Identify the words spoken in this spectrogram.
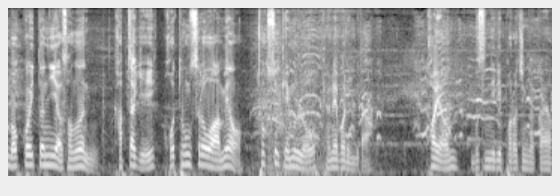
먹고 있던 이 여성은 갑자기 고통스러워하며 촉수 괴물로 변해버립니다. 과연 무슨 일이 벌어진 걸까요?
